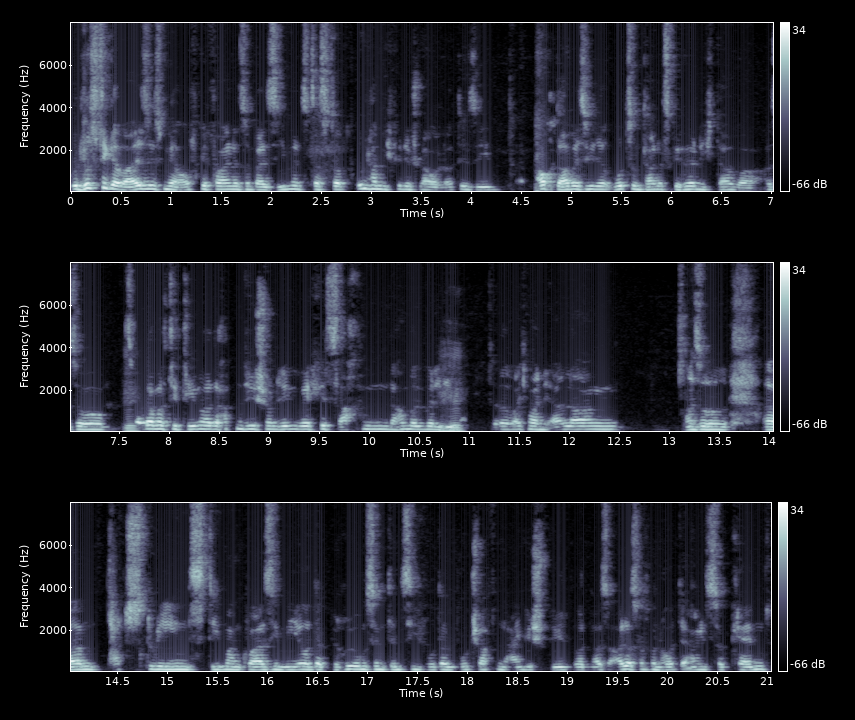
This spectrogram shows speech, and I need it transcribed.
Und lustigerweise ist mir aufgefallen, also bei Siemens, dass dort unheimlich viele schlaue Leute sind, auch da es wieder, wo zum Teil das Gehör nicht da war. Also, das mhm. war damals die Thema, da hatten die schon irgendwelche Sachen, da haben wir überlegt, mhm. äh, war ich mal in Erlangen, also ähm, Touchscreens, die man quasi mehr oder berührungsintensiv, wo dann Botschaften eingespielt wurden. Also alles, was man heute eigentlich so kennt.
